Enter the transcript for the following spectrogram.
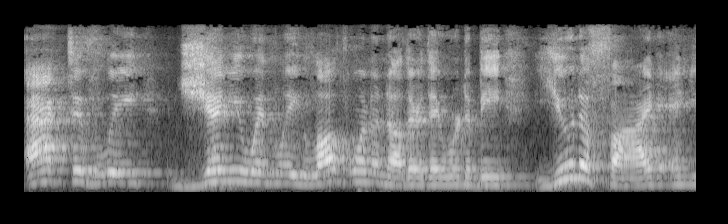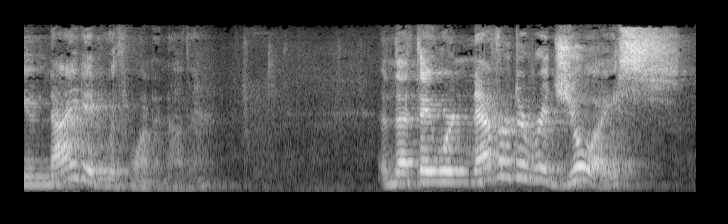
actively, genuinely love one another. They were to be unified and united with one another and that they were never to rejoice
